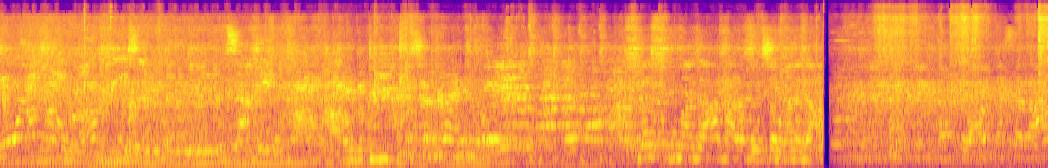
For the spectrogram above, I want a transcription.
more ang aura. Please, ano tanong sa akin? Araw-araw na pelikula. Gandang umaga para po sa mga nag Simpleng tokwa, masarap,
